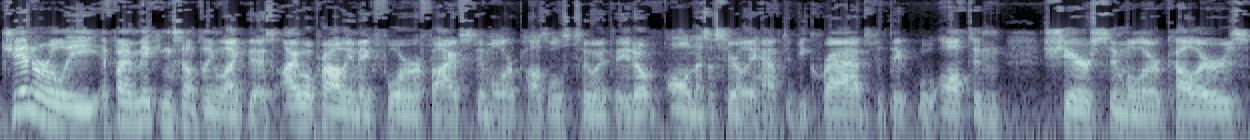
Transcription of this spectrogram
generally, if I'm making something like this, I will probably make four or five similar puzzles to it. They don't all necessarily have to be crabs, but they will often share similar colors.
